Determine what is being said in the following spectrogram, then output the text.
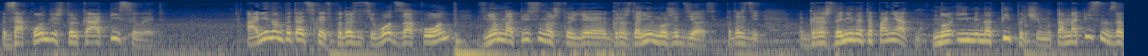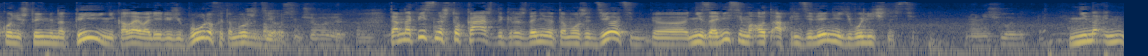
Закон лишь только описывает. Они нам пытаются сказать, подождите, вот закон, в нем написано, что я, гражданин может делать. Подожди, гражданин это понятно, но именно ты почему? Там написано в законе, что именно ты, Николай Валерьевич Буров, это может делать. Человек, там. там написано, что каждый гражданин это может делать, э, независимо от определения его личности. Не человек. Не на,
